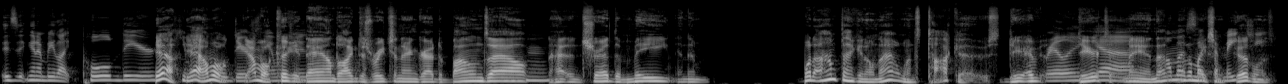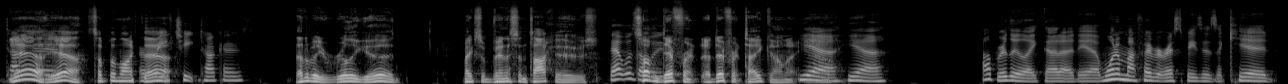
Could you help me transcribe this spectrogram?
Is it gonna be like pulled deer? Yeah, Like yeah. I'm gonna deer I'm gonna cook it down till I can just reach in there and grab the bones out Mhm. and, and shred the meat, and then. What I'm thinking on that one's tacos. Deer, Really? deer, ta- Yeah. man, that, Almost that'll like make the some good ones. Yeah, tacos? yeah, something like Or that. beef cheek tacos. That'll be really good. Make some venison tacos. That was Something always- different, a different take on it. you know? Yeah, yeah. I really like that idea. One of my favorite recipes as a kid,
